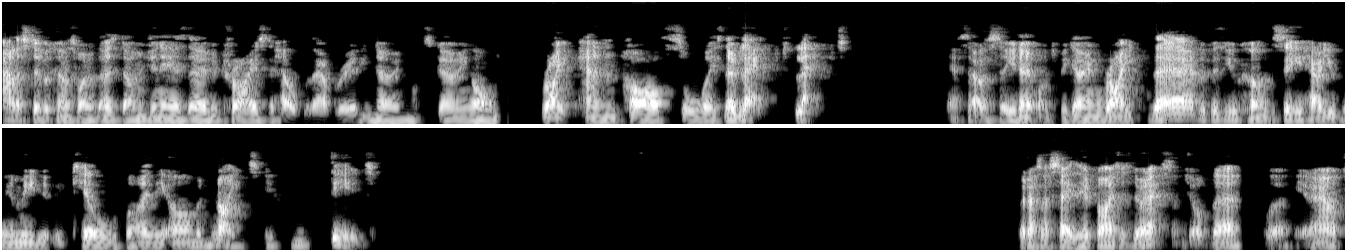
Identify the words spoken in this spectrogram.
Alistair becomes one of those dungeoneers there who tries to help without really knowing what's going on. Right hand paths always, no, left, left. Yes, Alistair, you don't want to be going right there because you can't see how you'd be immediately killed by the armoured knight if you did. But as I say, the advisors do an excellent job there, working it out.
